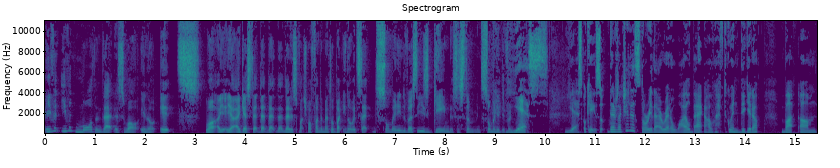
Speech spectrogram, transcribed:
even even more than that as well you know it's well yeah i guess that that, that that that is much more fundamental but you know it's that so many universities game the system in so many different Yes. ways Yes. Yes. Okay. So there's actually this story that I read a while back. I'll have to go and dig it up. But um,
